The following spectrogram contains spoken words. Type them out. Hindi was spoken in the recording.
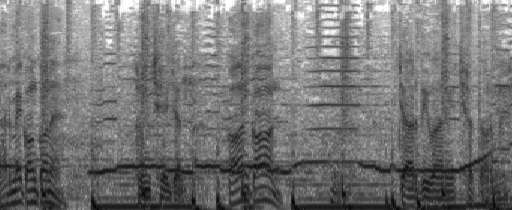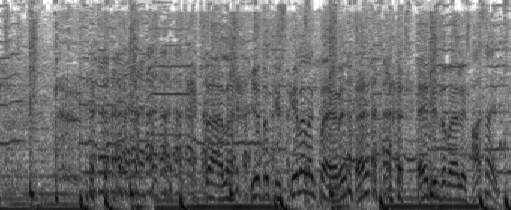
घर में कौन कौन है? हम छह जन। कौन कौन? चार दीवारी छत और मैं। साला ये तो किसकेला लगता है रे ए तीन हाँ, साहब।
